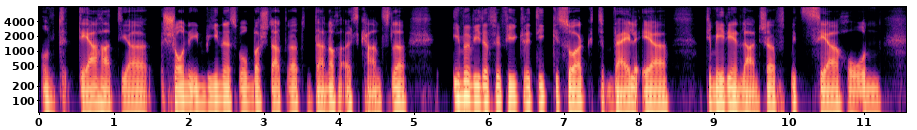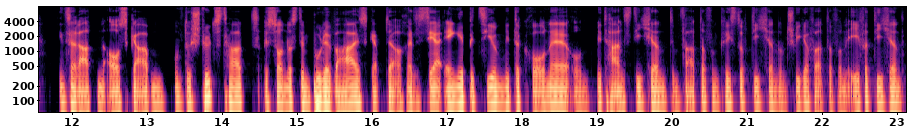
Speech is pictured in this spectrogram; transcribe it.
und der hat ja schon in Wien als Wohnbaustadtrat und dann auch als Kanzler immer wieder für viel Kritik gesorgt, weil er die Medienlandschaft mit sehr hohen Inseratenausgaben unterstützt hat, besonders den Boulevard. Es gab ja auch eine sehr enge Beziehung mit der Krone und mit Hans Dichand, dem Vater von Christoph Dichand und Schwiegervater von Eva Dichand.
